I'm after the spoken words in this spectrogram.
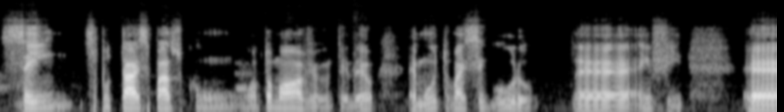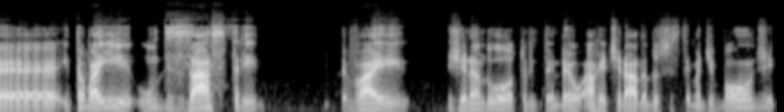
sem disputar espaço com o automóvel, entendeu? É muito mais seguro. É, enfim. É, então aí um desastre vai gerando outro, entendeu? A retirada do sistema de bonde,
